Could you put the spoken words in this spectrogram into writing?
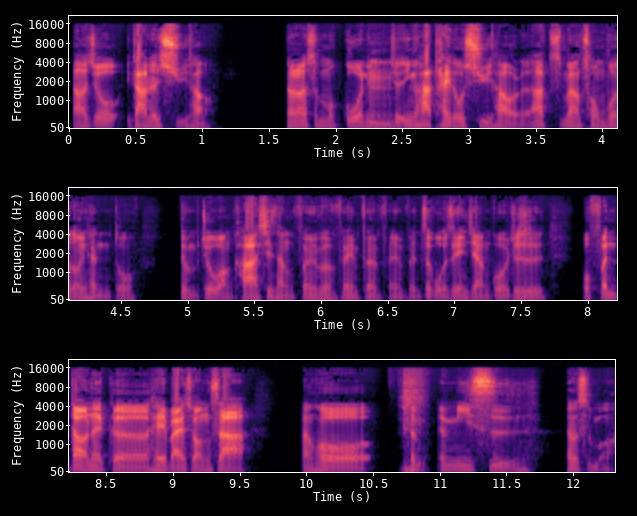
然后就一大堆序号，然后什么过年就因为他太多序号了，他基本上重复的东西很多，就我们就往卡现场分一分分一分分一分，这个我之前讲过，就是我分到那个黑白双煞，然后 M M 一四还有什么，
